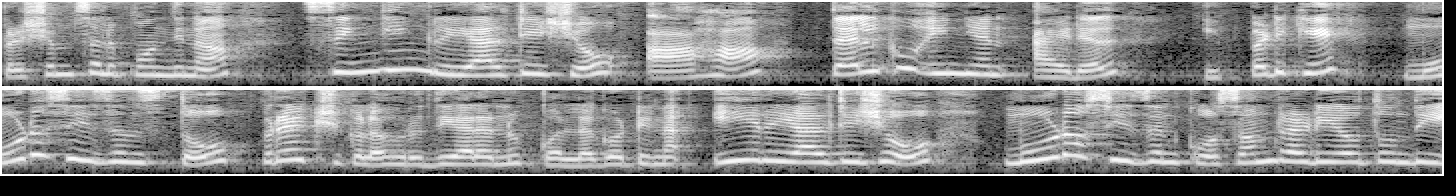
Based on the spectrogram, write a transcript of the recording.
ప్రశంసలు పొందిన సింగింగ్ రియాలిటీ షో ఆహా తెలుగు ఇండియన్ ఐడల్ ఇప్పటికే మూడు సీజన్స్తో ప్రేక్షకుల హృదయాలను కొల్లగొట్టిన ఈ రియాలిటీ షో మూడో సీజన్ కోసం రెడీ అవుతుంది.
